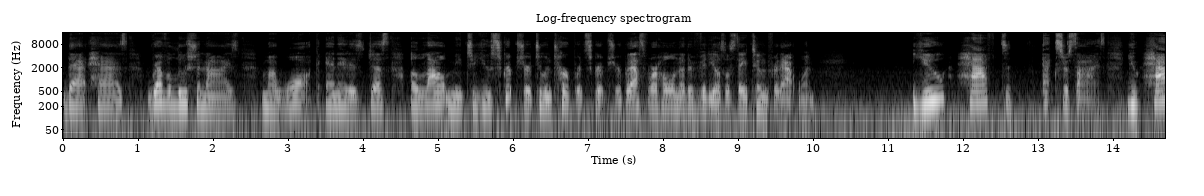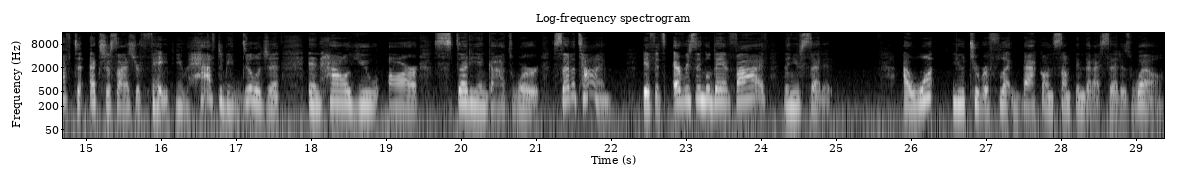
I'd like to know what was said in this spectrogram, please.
that has revolutionized my walk and it has just allowed me to use scripture to interpret scripture. But that's for a whole nother video, so stay tuned for that one. You have to exercise. You have to exercise your faith. You have to be diligent in how you are studying God's word. Set a time. If it's every single day at five, then you set it. I want you to reflect back on something that I said as well,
